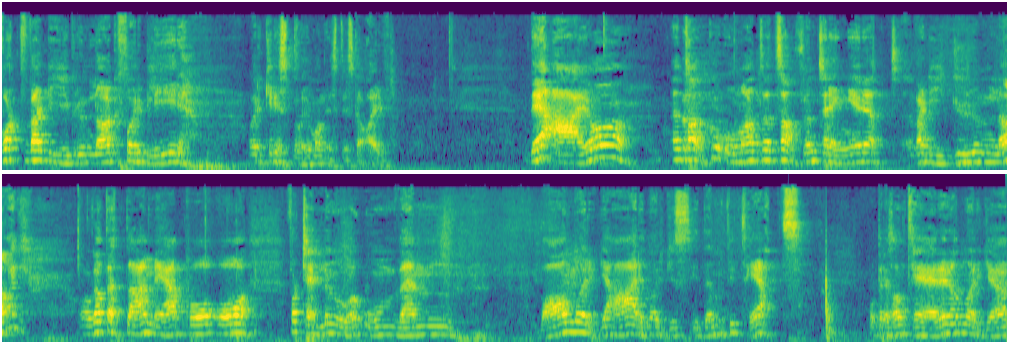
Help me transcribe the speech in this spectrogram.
vårt verdigrunnlag forblir vår kristne og humanistiske arv. Det er jo en tanke om at et samfunn trenger et verdigrunnlag, og at dette er med på å fortelle noe om hvem hva Norge er, Norges identitet, og presenterer at Norge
